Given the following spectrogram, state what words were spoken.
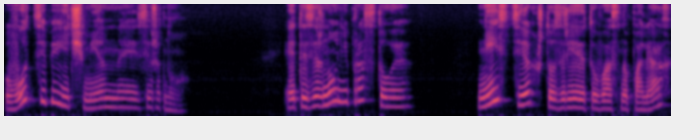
«Вот тебе ячменное зерно. Это зерно непростое, не из тех, что зреют у вас на полях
